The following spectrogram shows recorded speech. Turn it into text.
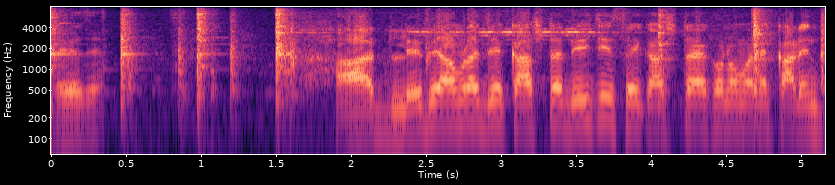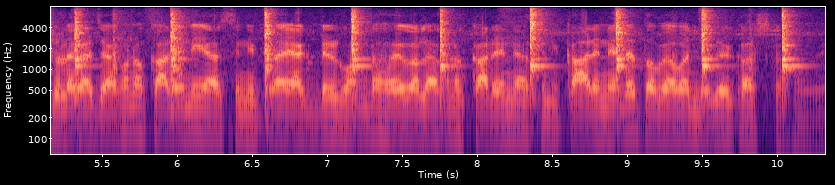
ঠিক আছে? আর লেদে আমরা যে কাজটা দিয়েছি, সেই কাজটা এখনও মানে কারেন্ট চলে গেছে, এখনও কারেন্টই আসেনি। প্রায় এক দেড় ঘণ্টা হয়ে গেল, এখনও কারেন্ট আসেনি। কারেন্ট এলে তবে আবার লেদের কাজটা হবে।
